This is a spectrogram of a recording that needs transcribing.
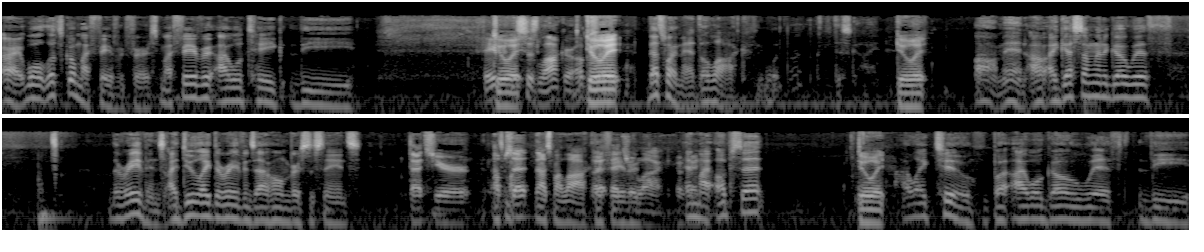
All right, well, let's go my favorite first. My favorite, I will take the. Favorite. Do it. This is locker. Upset. do it. That's why I meant the lock. What, this guy. Do it. Oh man, I, I guess I'm gonna go with the Ravens. I do like the Ravens at home versus Saints. That's your That's upset? My, that's my lock. My that's your favorite. lock. Okay. And my upset, Do it. I like two, but I will go with the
